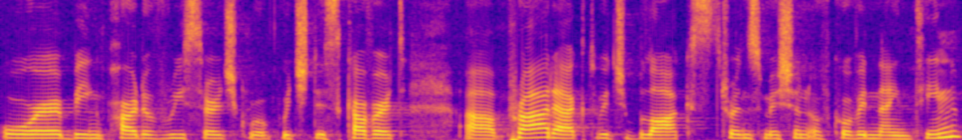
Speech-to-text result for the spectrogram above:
or being part of research group which discovered a product which blocks transmission of COVID-19,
